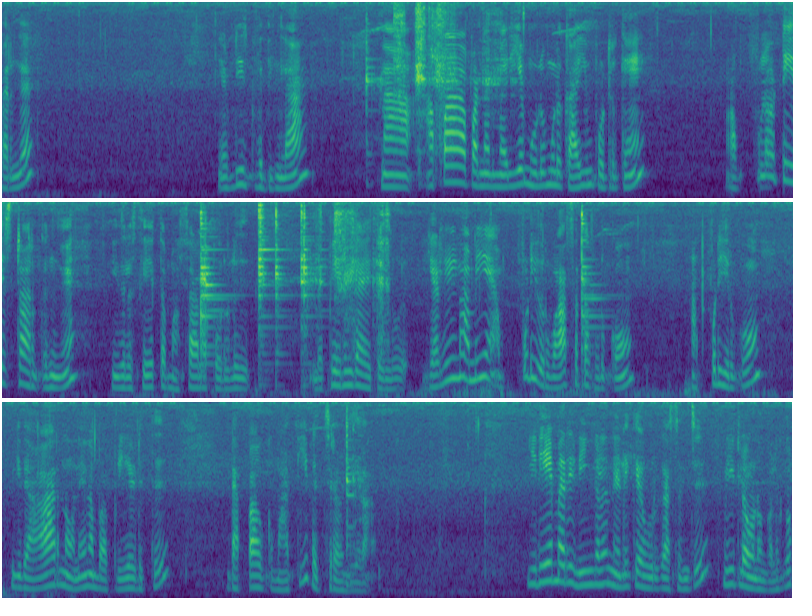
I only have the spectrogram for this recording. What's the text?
பாருங்கள் எப்படி இருக்குது பார்த்தீங்களா நான் அப்பா பண்ணது மாதிரியே முழு முழு காயும் போட்டிருக்கேன். அவ்வளோ டேஸ்ட்டாக இருக்குங்க. இதில் சேர்த்த மசாலா பொருள் இந்த பெருங்காயத்தூள் எல்லாமே அப்படி ஒரு வாசத்தை கொடுக்கும். அப்படி இருக்கும். இது ஆறினோடனே நம்ம அப்படியே எடுத்து டப்பாவுக்கு மாற்றி வச்சிட வேண்டியதான் இதே மாதிரி நீங்களும் நினைக்க ஊறுகாய் செஞ்சு வீட்டில் உள்ளவங்களுக்கு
